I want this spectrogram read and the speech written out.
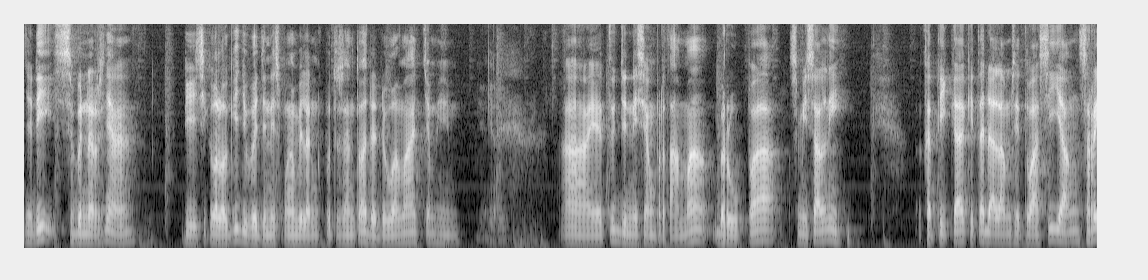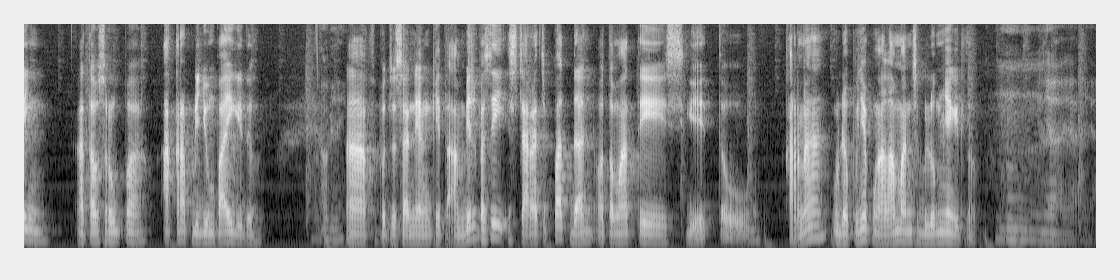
Jadi sebenarnya di psikologi juga jenis pengambilan keputusan tuh ada dua macam him. Iya. Ah, yaitu jenis yang pertama berupa semisal nih ketika kita dalam situasi yang sering atau serupa, akrab dijumpai gitu. oke Nah, keputusan yang kita ambil pasti secara cepat dan otomatis gitu. karena udah punya pengalaman sebelumnya gitu. Hmm, ya ya ya.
